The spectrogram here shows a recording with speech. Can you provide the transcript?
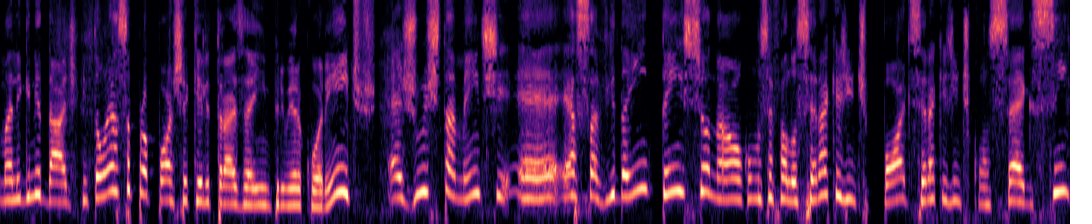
malignidade. Então, essa proposta que ele traz aí em 1 Coríntios é justamente é, essa vida intencional. Como você falou, será que a gente pode? Será que a gente consegue? Sim,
